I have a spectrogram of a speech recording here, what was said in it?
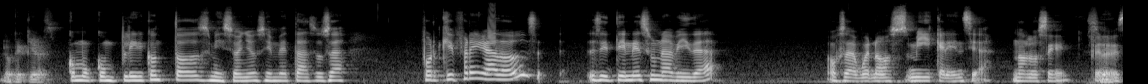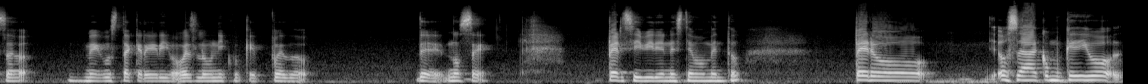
Lo que quieras. como cumplir con todos mis sueños y metas. O sea, ¿por qué fregados si tienes una vida? O sea, bueno, es mi creencia, no lo sé, pero Sí. eso me gusta creer y o es lo único que puedo, de, no sé, percibir en este momento. Pero, o sea, como que digo,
